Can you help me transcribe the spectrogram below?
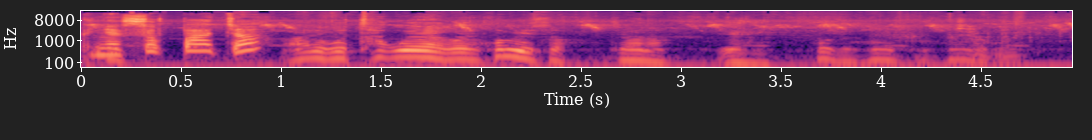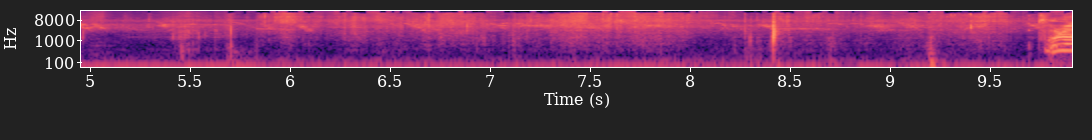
그냥 쑥 빠져? 아니 그 차고에 그 홈이 있어. 지원아. 예. 홈이 홈이. 홈이. 차고.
